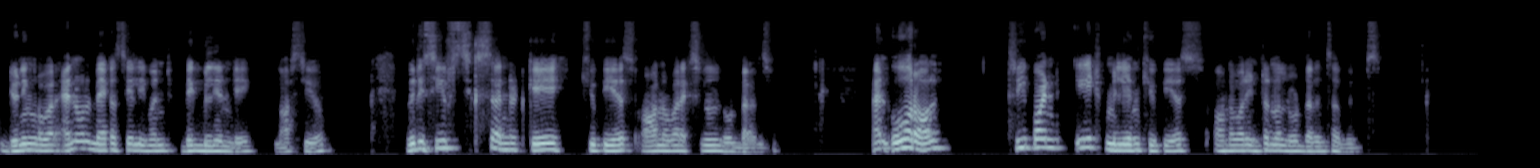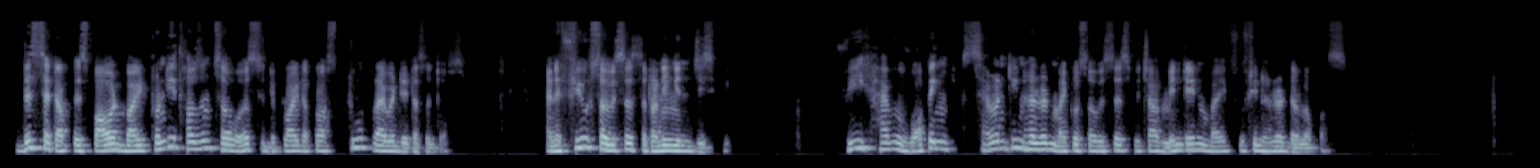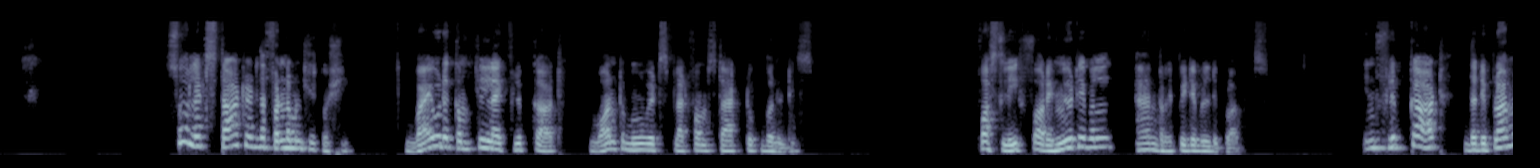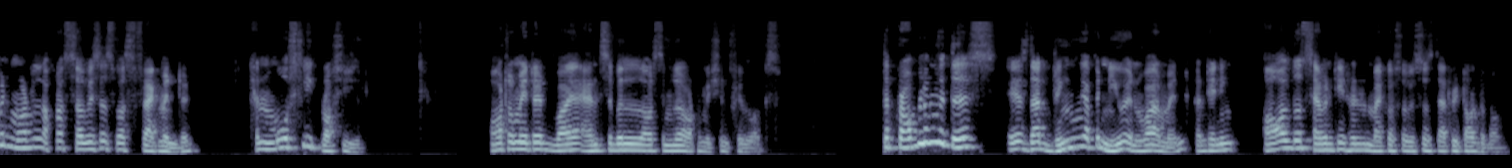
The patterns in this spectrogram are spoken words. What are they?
During our annual mega sale event, Big Billion Day last year, we received 600k QPS on our external load balancer, and overall 3.8 million QPS on our internal load balancer VIPs. This setup is powered by 20,000 servers deployed across two private data centers and a few services running in GCP we have a whopping 1700 microservices which are maintained by 1500 developers. So let's start at the fundamental question. Why would a company like Flipkart want to move its platform stack to Kubernetes? Firstly, for immutable and repeatable deployments. In Flipkart, the deployment model across services was fragmented and mostly procedural, automated via Ansible or similar automation frameworks. The problem with this is that bringing up a new environment containing all those 1700 microservices that we talked about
